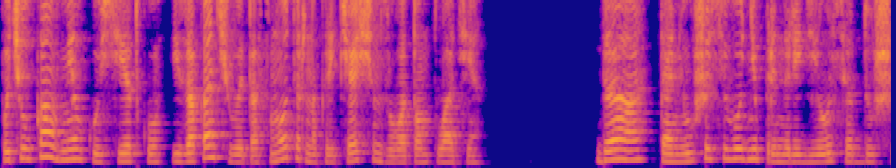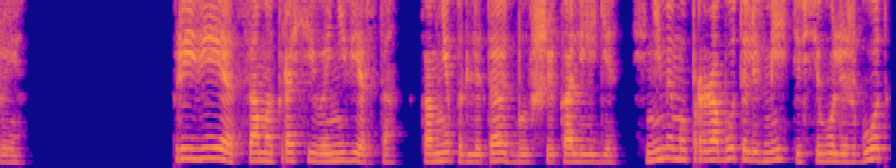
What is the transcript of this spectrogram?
По чулкам в мелкую сетку и заканчивает осмотр на кричащем золотом платье. Да, Танюша сегодня принарядилась от души. «Привет, самая красивая невеста!» Ко мне подлетают бывшие коллеги. С ними мы проработали вместе всего лишь год,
